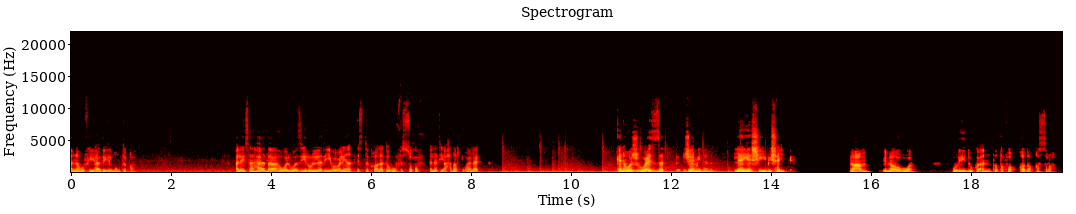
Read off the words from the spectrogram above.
أنه في هذه المنطقة. أليس هذا هو الوزير الذي أعلنت استقالته في الصحف التي أحضرتها لك؟ كان وجه عزة جامدا لا يشي بشيء. نعم إنه هو. أريدك أن تتفقد قصره.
